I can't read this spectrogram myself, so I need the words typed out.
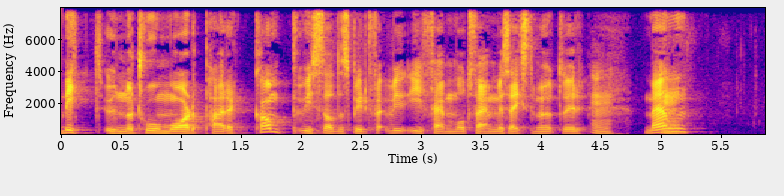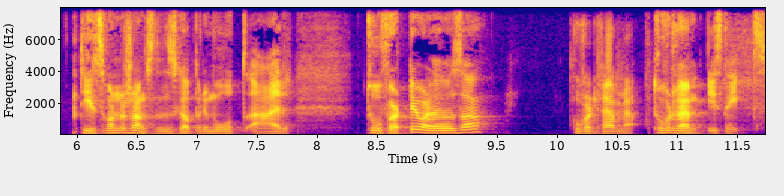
litt under to mål per kamp hvis de hadde spilt i fem mot fem i 60 minutter. Mm. Men mm. tilsvarende sjansene de skaper imot, er 2,40, var det det du sa? 2,45, ja. 2,45 i snitt.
